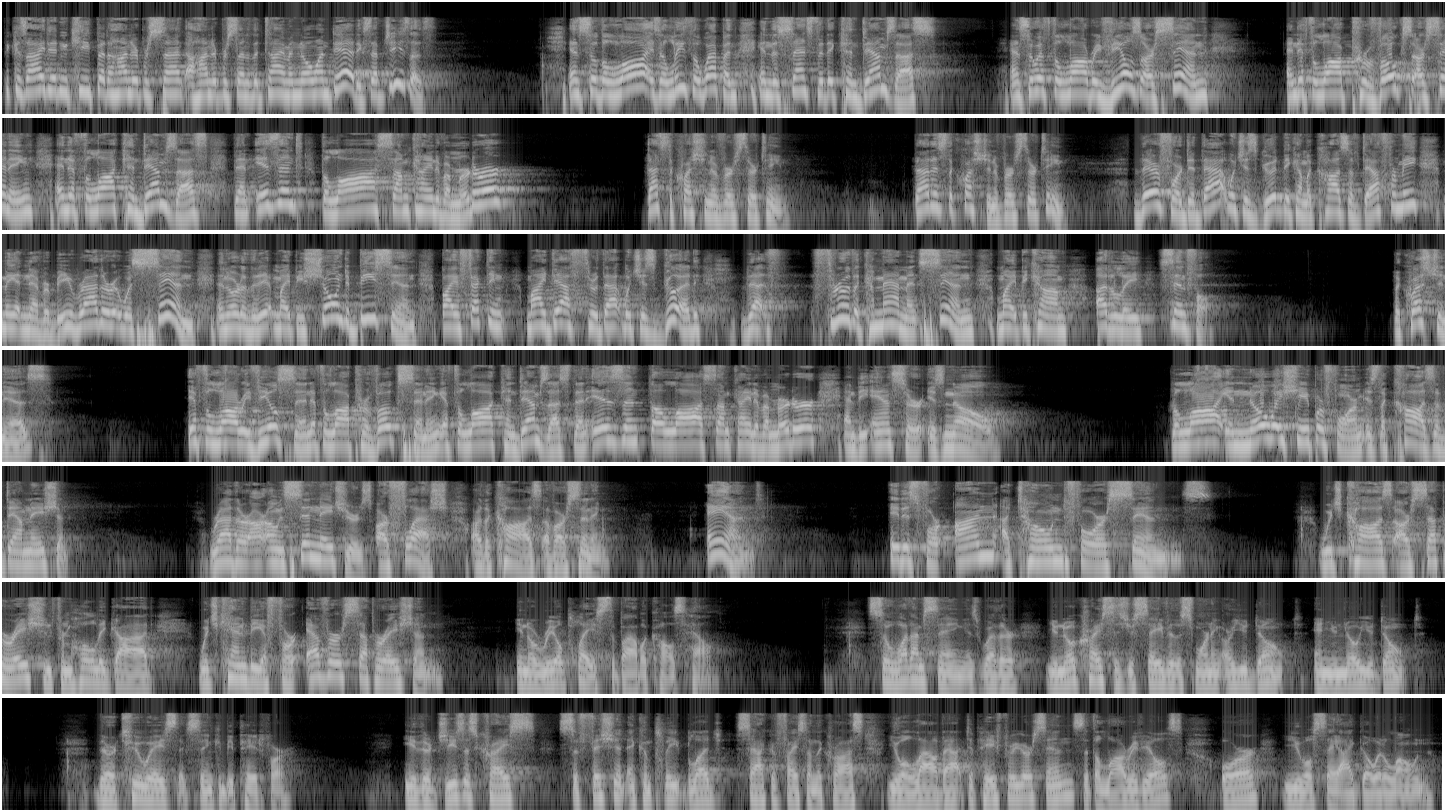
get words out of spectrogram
because I didn't keep it 100%, 100% of the time and no one did except Jesus. And so the law is a lethal weapon in the sense that it condemns us. And so if the law reveals our sin, and if the law provokes our sinning, and if the law condemns us, then isn't the law some kind of a murderer? That's the question of verse 13. That is the question of verse 13. Therefore, did that which is good become a cause of death for me? May it never be. Rather, it was sin in order that it might be shown to be sin by affecting my death through that which is good, that through the commandment, sin might become utterly sinful. The question is, if the law reveals sin, if the law provokes sinning, if the law condemns us, then isn't the law some kind of a murderer? And the answer is no. The law in no way, shape, or form is the cause of damnation. Rather, our own sin natures, our flesh, are the cause of our sinning. And it is for unatoned for sins, which cause our separation from holy God, which can be a forever separation in a real place the Bible calls hell. So what I'm saying is whether you know Christ as your Savior this morning or you don't, and you know you don't, there are two ways that sin can be paid for. Either Jesus Christ's sufficient and complete blood sacrifice on the cross, you allow that to pay for your sins that the law reveals, or you will say, I go it alone.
